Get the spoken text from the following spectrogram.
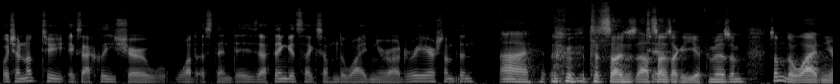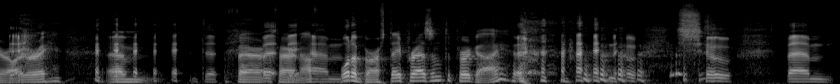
Which I'm not too exactly sure what a stint is. I think it's like something to widen your artery or something. Aye, that sounds that To- sounds like a euphemism. Something to widen your artery. Um, To- fair, But- fair but, enough. um, what a birthday present, the poor guy. I know. So, um,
